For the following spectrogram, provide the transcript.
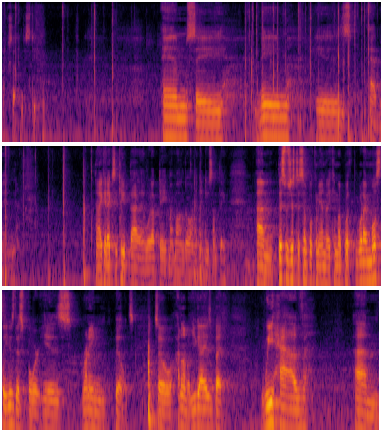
actually I can just do and say name is admin and I could execute that and it would update my Mongo and I could do something Um, this was just a simple command that I came up with. What I mostly use this for is running builds. So I don't know about you guys, but we have um,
